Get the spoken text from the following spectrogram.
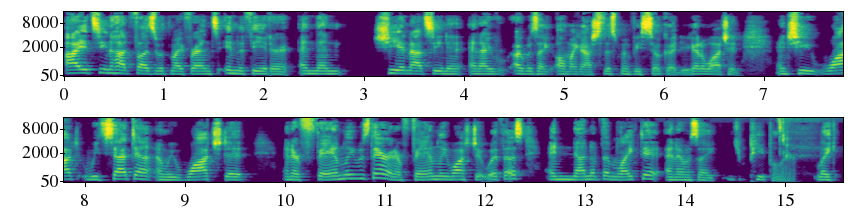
I had seen Hot Fuzz with my friends in the theater and then she had not seen it and I I was like, "Oh my gosh, this movie's so good. You got to watch it." And she watched we sat down and we watched it and her family was there and her family watched it with us and none of them liked it and I was like, "You people are like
